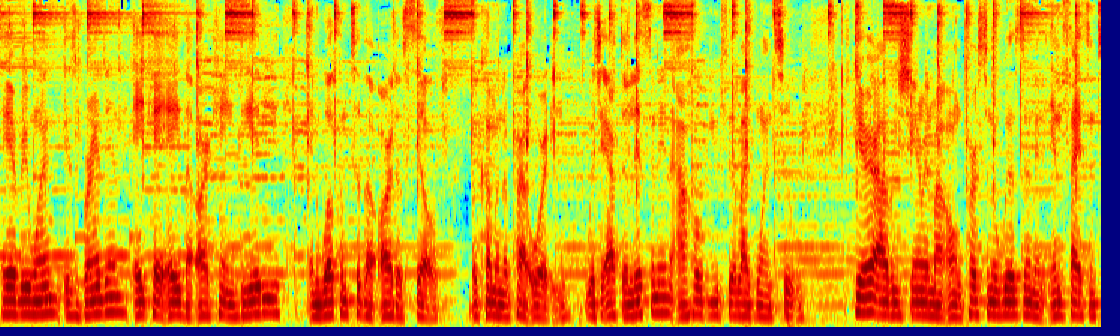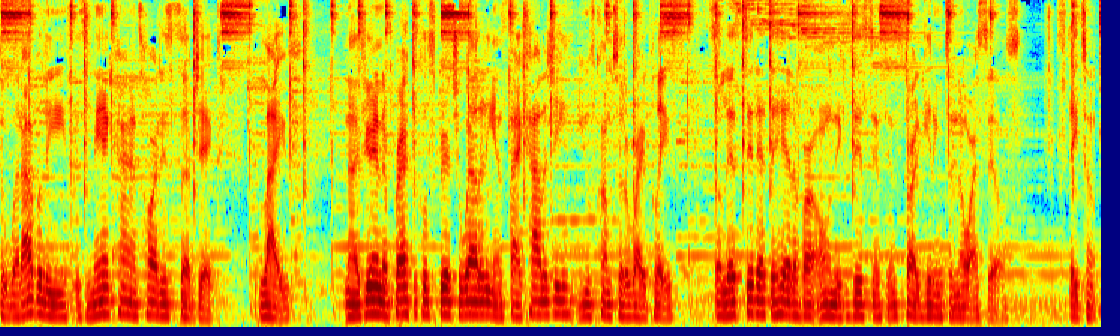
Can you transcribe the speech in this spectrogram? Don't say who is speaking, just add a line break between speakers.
Hey everyone, it's Brandon, aka the Arcane Deity, and welcome to the Art of Self, Becoming a Priority, which after listening, I hope you'd feel like one too. Here I'll be sharing my own personal wisdom and insights into what I believe is mankind's hardest subject life. Now, if you're into practical spirituality and psychology, you've come to the right place. So let's sit at the head of our own existence and start getting to know ourselves. Stay tuned.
